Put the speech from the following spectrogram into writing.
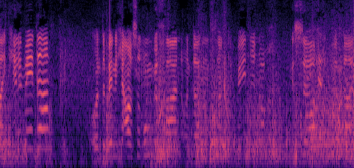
Drei Kilometer. Und da bin ich außen rumgefahren und dann in St. Petri noch gesurft und dann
